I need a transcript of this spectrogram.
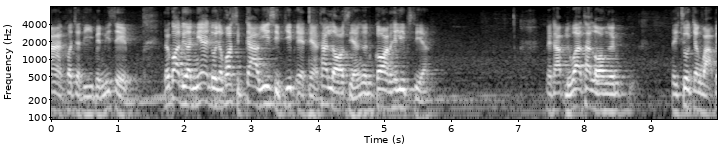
มาก ๆ ก็จะดีเป็นพิเศษ แล้วก็เดือนนี้โดยเฉพาะ 19 20 21เนี่ยถ้ารอเสียเงินก้อนให้รีบเสียนะครับ หรือว่าถ้ารอเงิน ในช่วงจังหวะไป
